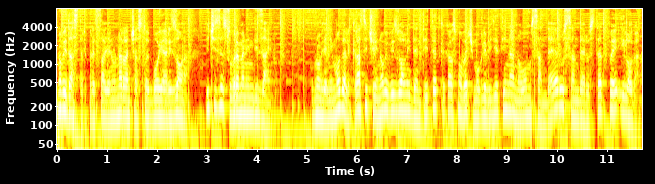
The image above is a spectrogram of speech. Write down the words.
Novi Duster, predstavljen u narančastoj boji Arizona, diči se suvremenim dizajnom. Obnovljeni model krasit će i novi vizualni identitet kakav smo već mogli vidjeti na novom Sanderu, Sanderu Stepway i Loganu.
